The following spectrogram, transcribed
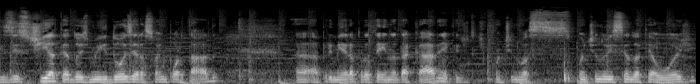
existia até 2012 era só importada. A, primeira proteína da carne, acredito que continua, continue sendo até hoje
